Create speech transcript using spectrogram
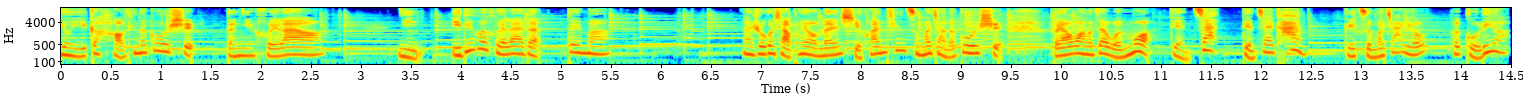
用一个好听的故事等你回来哦。你一定会回来的，对吗？那如果小朋友们喜欢听子墨讲的故事，不要忘了在文末点赞、点再看，给子墨加油和鼓励哦。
